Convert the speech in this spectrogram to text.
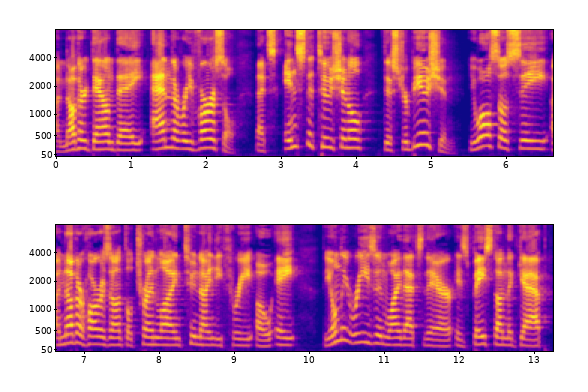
another down day, and the reversal. That's institutional distribution. You also see another horizontal trend line, 293.08. The only reason why that's there is based on the gap.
